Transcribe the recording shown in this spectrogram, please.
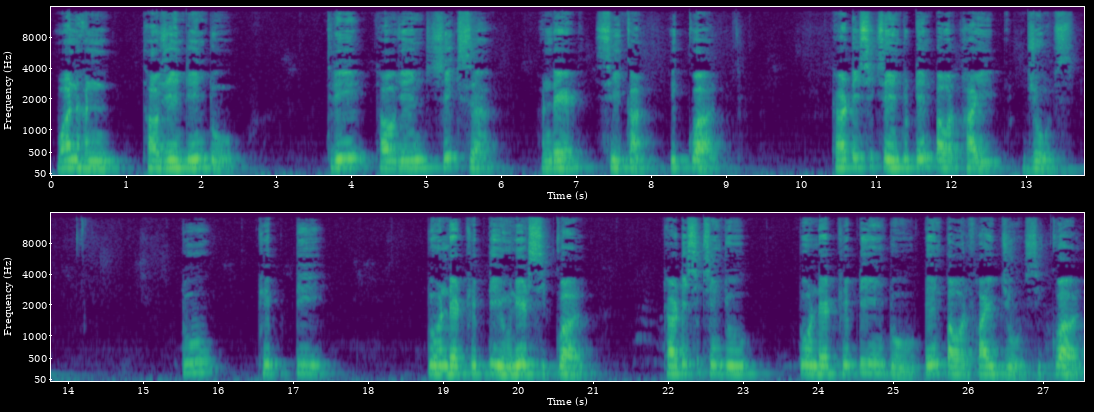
1000 into 3600 second equal 36 into 10 power 5 joules. 250 250 units equal 36 into 250 into 10 power 5 joules equal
